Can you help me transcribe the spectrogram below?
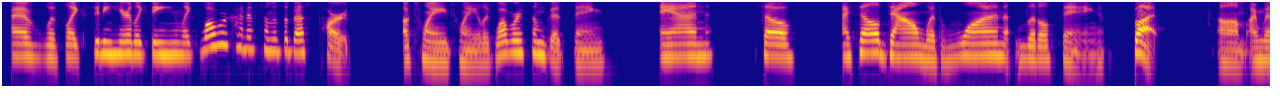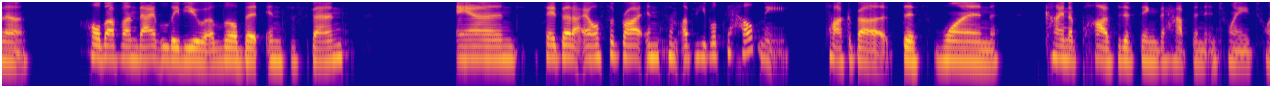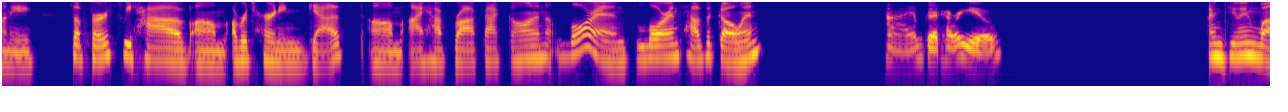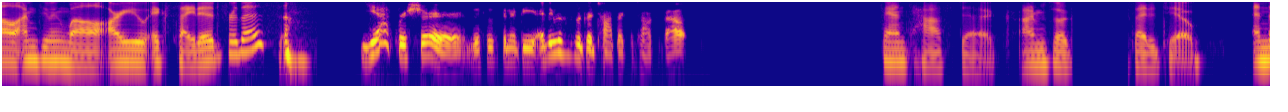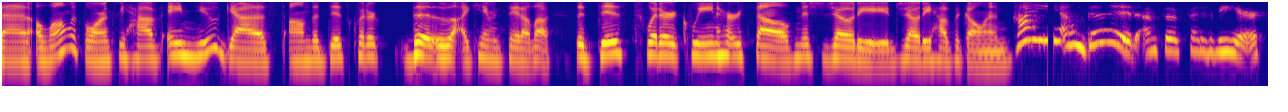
of was like sitting here like thinking like what were kind of some of the best parts of 2020? Like what were some good things? And so I settled down with one little thing, but um, I'm gonna hold off on that, leave you a little bit in suspense, and say that I also brought in some other people to help me talk about this one kind of positive thing that happened in 2020. So first we have um, a returning guest. Um, I have brought back on Lawrence. Lawrence, how's it going? Hi, I'm good. How are you? I'm doing well. I'm doing well. Are you excited for this? Yeah, for sure. This is going to be, I think this is a good topic to talk about. Fantastic. I'm so excited too. And then along with Lawrence, we have a new guest, um, the Diz Twitter, the I can't even say it out loud. The Diz Twitter queen herself, Miss Jodi. Jodi, how's it going? Hi, I'm good. I'm so excited to be here.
